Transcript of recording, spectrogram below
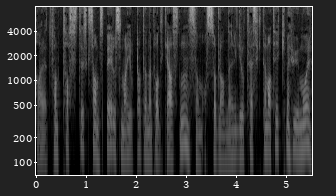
har et fantastisk samspill som har gjort at denne podcasten, som også blander grotesk tematikk med humor,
